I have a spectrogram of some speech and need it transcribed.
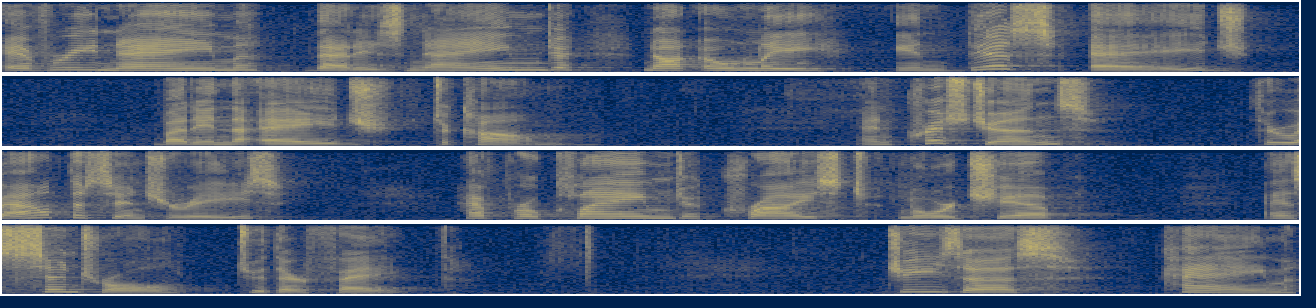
every name that is named, not only in this age, but in the age to come. And Christians throughout the centuries have proclaimed Christ's lordship as central to their faith. Jesus came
